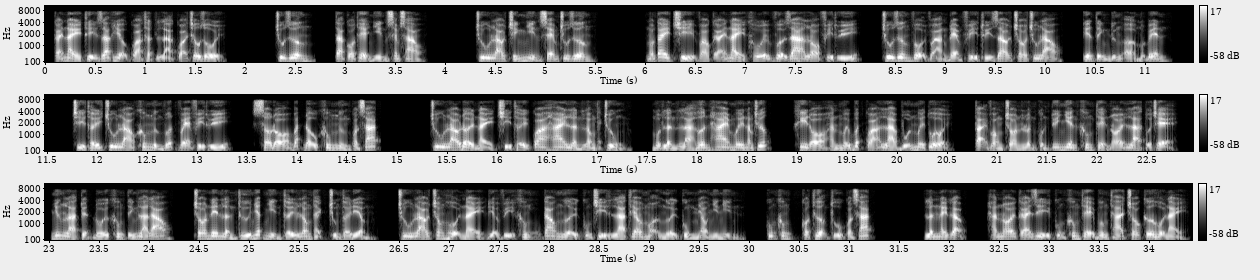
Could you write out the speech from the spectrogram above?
cái này thị giác hiệu quả thật là quá trâu rồi. Chu dương, ta có thể nhìn xem sao? Chu lao chính nhìn xem chu dương. Ngón tay chỉ vào cái này khối vừa ra lò phỉ thúy, chu dương vội vàng đem phỉ thúy giao cho chu lão, yên tinh đứng ở một bên. Chỉ thấy chu lão không ngừng vớt ve phỉ thúy, sau đó bắt đầu không ngừng quan sát. Chu lão đời này chỉ thấy qua hai lần long thạch trùng một lần là hơn hai mươi năm trước, khi đó hắn mới bất quá là bốn mươi tuổi, tại vòng tròn luận quẩn tuy nhiên không thể nói là tuổi trẻ, nhưng là tuyệt đối không tính là lão, cho nên lần thứ nhất nhìn thấy long thạch trùng thời điểm chu lão trong hội này địa vị không cao người cũng chỉ là theo mọi người cùng nhau nhìn nhìn, cũng không có thượng thủ quan sát. Lần này gặp, hắn nói cái gì cũng không thể bông tha cho cơ hội này.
